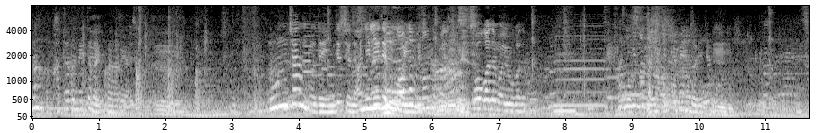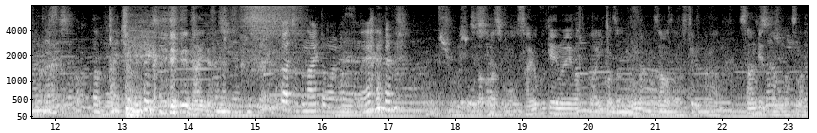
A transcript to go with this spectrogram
なんか語るネタがいっぱいあるやつうんノンジャンルでいいんですよね。アニメでもいいんですよね。動画でも洋画でも。アニメまたドキュメンタリーでも興味ないからないです僕はちょっとないと思いますねそうだからその左翼系の映画とか今ざ世の中ざわざわしてるからサンリズカの夏なん。か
